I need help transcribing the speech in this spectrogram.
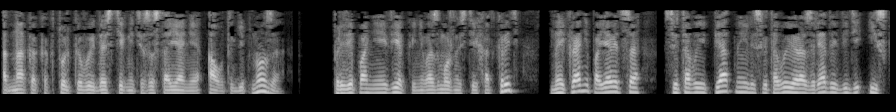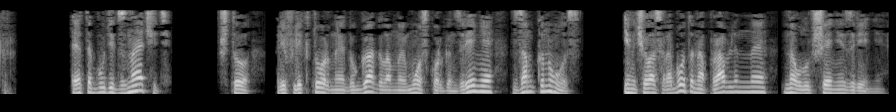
Однако, как только вы достигнете состояния аутогипноза, прилипания век и невозможности их открыть, на экране появятся световые пятна или световые разряды в виде искр. Это будет значить, что рефлекторная дуга, головной мозг, орган зрения замкнулась, и началась работа, направленная на улучшение зрения.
